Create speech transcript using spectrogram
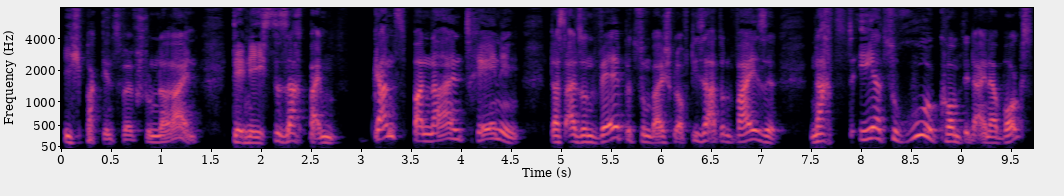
ich pack den zwölf Stunden da rein. Der nächste sagt beim ganz banalen Training, dass also ein Welpe zum Beispiel auf diese Art und Weise nachts eher zur Ruhe kommt in einer Box,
